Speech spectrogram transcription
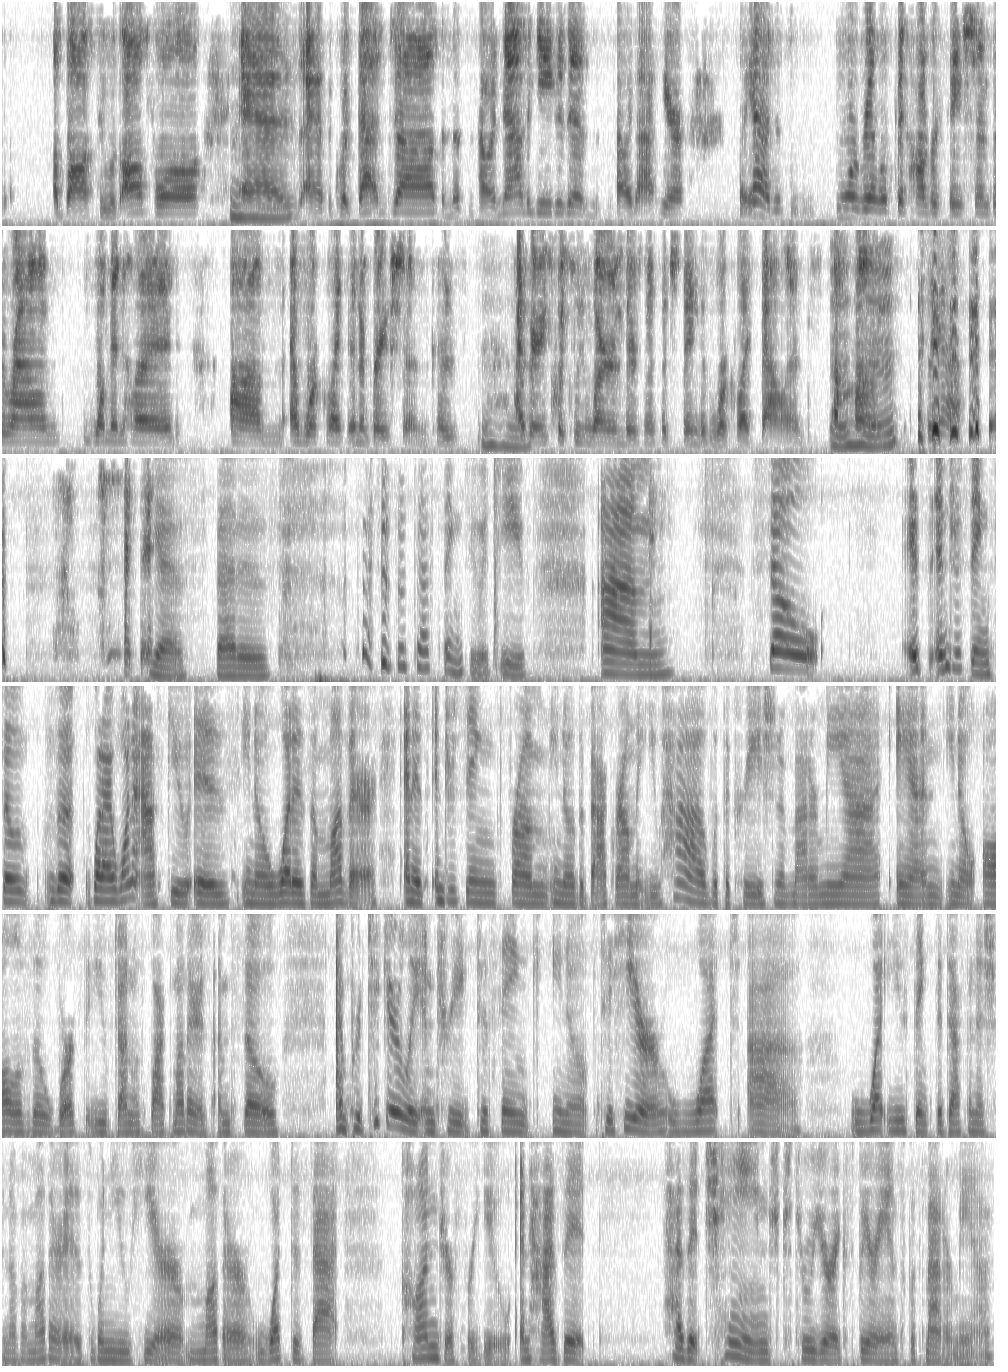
a boss who was awful, mm-hmm. and I had to quit that job, and this is how I navigated it, and this is how I got here. But yeah, just more realistic conversations around womanhood um, and work life integration because mm-hmm. I very quickly learned there's no such thing as work life balance. Mm-hmm. Um, so yeah. yes, that is that is a tough thing to achieve. Um, so it's interesting. So the what I want to ask you is, you know, what is a mother? And it's interesting from, you know, the background that you have with the creation of Mater Mea and, you know, all of the work that you've done with black mothers. I'm so I'm particularly intrigued to think, you know, to hear what uh what you think the definition of a mother is when you hear mother what does that conjure for you and has it has it changed through your experience with Mater Mea?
